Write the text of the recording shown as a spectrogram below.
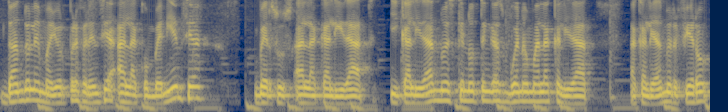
dándole mayor preferencia a la conveniencia versus a la calidad. Y calidad no es que no tengas buena o mala calidad. A calidad me refiero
